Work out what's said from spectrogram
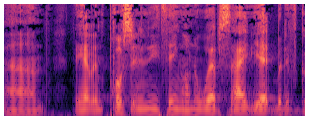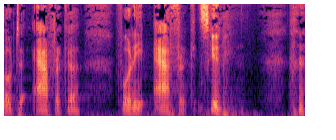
Um, they haven't posted anything on the website yet, but if you go to Africa for the African, excuse me,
